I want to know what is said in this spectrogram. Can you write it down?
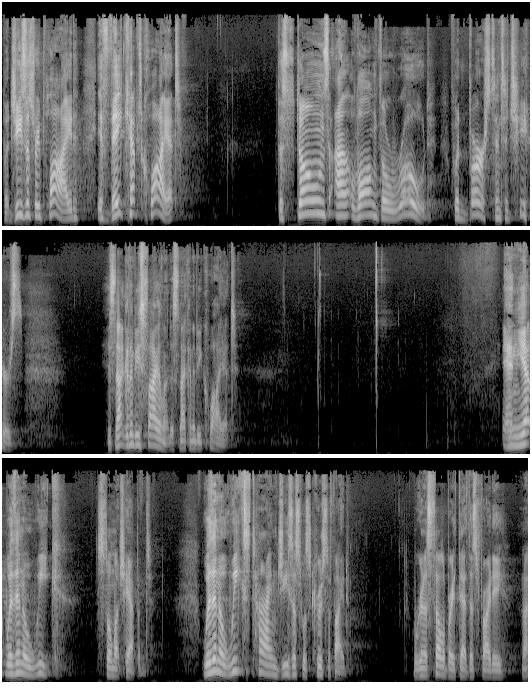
But Jesus replied, If they kept quiet, the stones along the road would burst into cheers. It's not going to be silent, it's not going to be quiet. And yet, within a week, so much happened. Within a week's time, Jesus was crucified. We're going to celebrate that this Friday. We're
